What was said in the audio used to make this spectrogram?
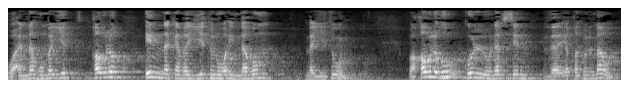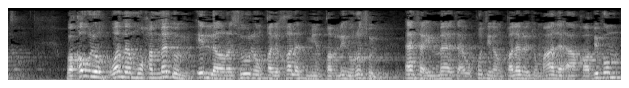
وأنه ميت قوله إنك ميت وإنهم ميتون. وقوله كل نفس ذائقة الموت. وقوله وما محمد إلا رسول قد خلت من قبله رسل. أفإن مات أو قتل انقلبتم على أعقابكم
